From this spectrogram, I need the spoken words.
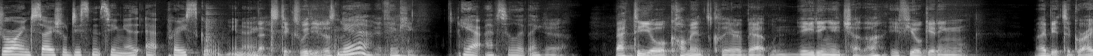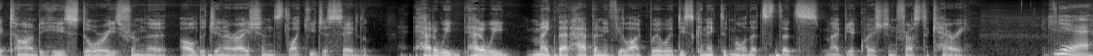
drawing social distancing at, at preschool, you know. And that sticks with you, doesn't yeah. it? Yeah. thinking. Yeah, absolutely. Yeah. Back to your comments, Claire, about needing each other. If you're getting, maybe it's a great time to hear stories from the older generations, like you just said how do we how do we make that happen if you like where we're disconnected more that's that's maybe a question for us to carry yeah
